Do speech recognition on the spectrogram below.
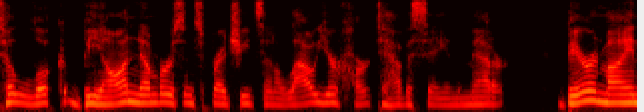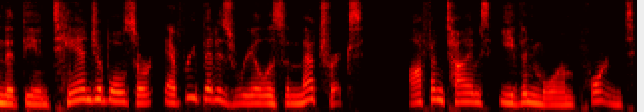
to look beyond numbers and spreadsheets and allow your heart to have a say in the matter. Bear in mind that the intangibles are every bit as real as the metrics, oftentimes even more important.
